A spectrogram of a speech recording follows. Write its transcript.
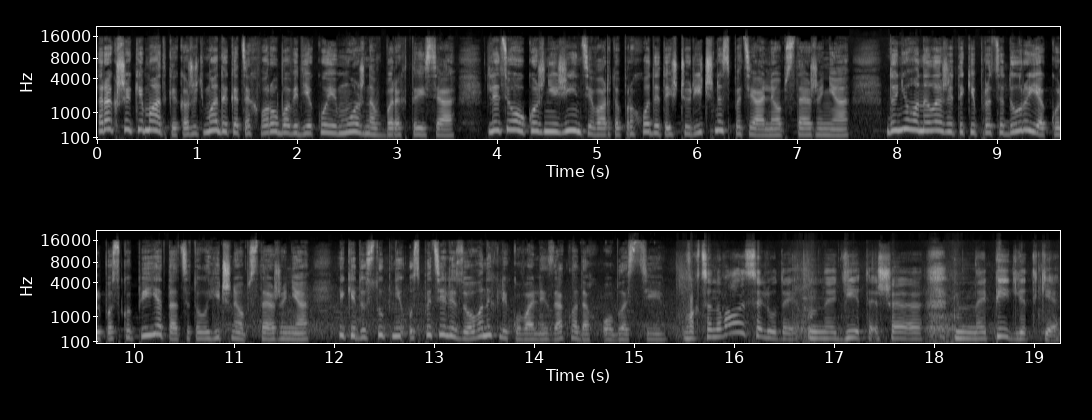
Рак шийки матки, кажуть медики, це хвороба, від якої можна вберегтися. Для цього кожній жінці варто проходити щорічне спеціальне обстеження. До нього належать такі процедури, як кольпоскопія та цитологічне обстеження, які доступні у спеціалізованих лікувальних закладах області. Вакцинувалися люди, діти, ще м, підлітки,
